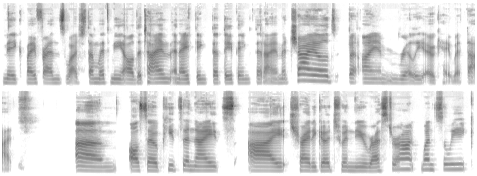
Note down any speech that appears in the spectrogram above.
make my friends watch them with me all the time, and I think that they think that I am a child, but I am really okay with that. Um, also, pizza nights, I try to go to a new restaurant once a week.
